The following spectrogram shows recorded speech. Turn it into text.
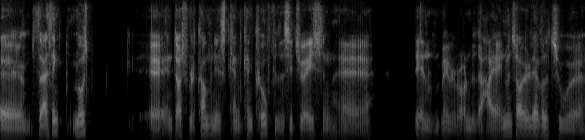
um, so I think most uh, industrial companies can can cope with the situation. Uh, then maybe run with a higher inventory level to uh,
